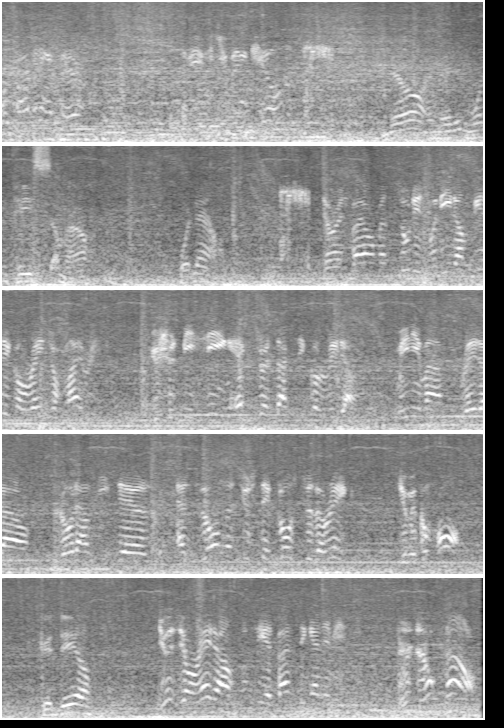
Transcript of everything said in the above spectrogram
What's happening up there? Have you, you been killed? No, I made it in one piece somehow. What now? Your environment suit is within umbilical range of my rig. You should be seeing extra tactical readouts. Minimap, radar, loadout details, as long as you stay close to the rig. Tu me comprends? Good deal. Use your radar to see advancing enemies. L- Look now!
